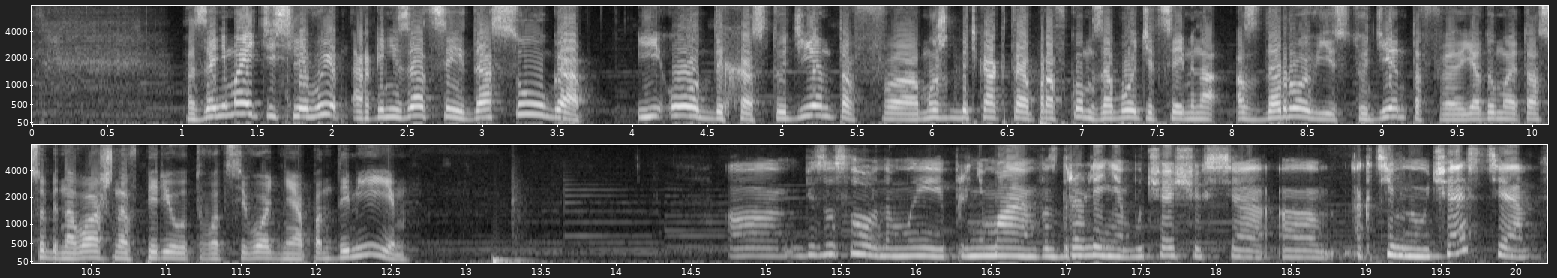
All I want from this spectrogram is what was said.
Занимаетесь ли вы организацией досуга? И отдыха студентов. Э, может быть, как-то правком заботится именно о здоровье студентов. Э, я думаю, это особенно важно в период вот сегодня пандемии. А, безусловно, мы принимаем в обучающихся а, активное участие.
